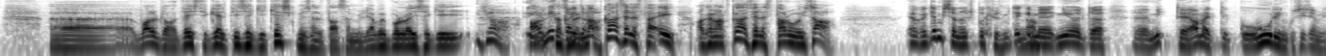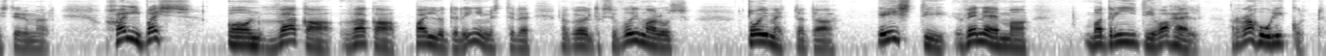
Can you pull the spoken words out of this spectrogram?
äh, valdavad eesti keelt isegi keskmisel tasemel ja võib-olla isegi algtasemel, nad ka sellest, ei, aga nad ka sellest aru ei saa aga tead, mis on üks põhjus, me tegime no. nii-öelda äh, mitteametliku uuringu Siseministeeriumi ajal. hall pass on väga-väga paljudele inimestele, nagu öeldakse, võimalus toimetada Eesti, Venemaa, Madriidi vahel rahulikult.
